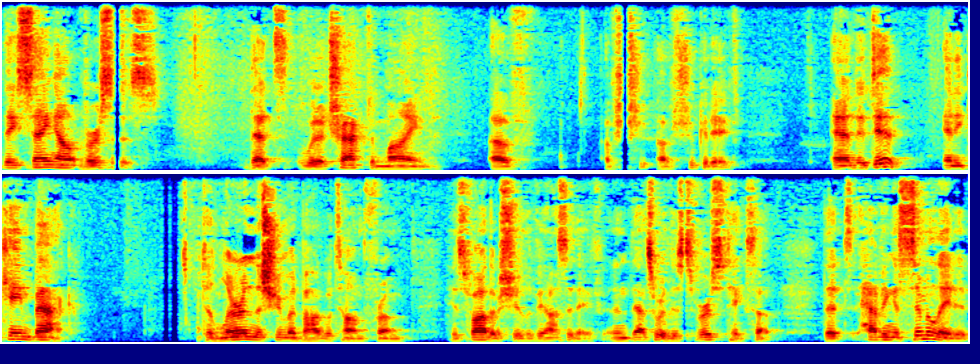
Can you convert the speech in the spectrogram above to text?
they sang out verses that would attract the mind of, of, of Shukadev. And it did. And he came back to learn the Srimad Bhagavatam from his father, Srila Vyasadeva. And that's where this verse takes up. That having assimilated,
